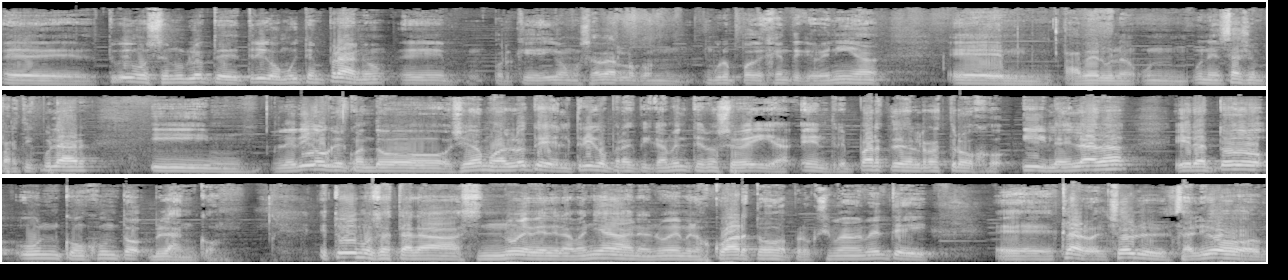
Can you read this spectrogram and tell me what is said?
Eh, tuvimos en un lote de trigo muy temprano, eh, porque íbamos a verlo con un grupo de gente que venía eh, a ver un, ensayo en particular. Y le digo que cuando llegamos al lote el trigo prácticamente no se veía. Entre parte del rastrojo y la helada era todo un conjunto blanco. Estuvimos hasta las 9 de la mañana, 9 menos cuarto aproximadamente, y eh, claro, el sol salió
